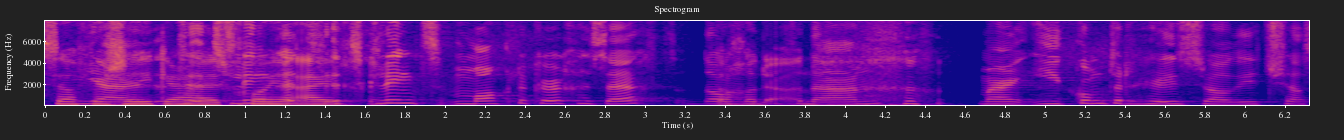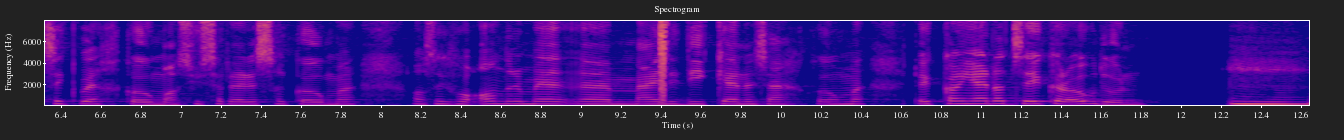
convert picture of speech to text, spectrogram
Zelfverzekerheid, ja, het, klinkt, het, klinkt makkelijker gezegd dan gedaan. gedaan. maar je komt er heus wel, weet je. Als ik ben gekomen, als Yusra is gekomen, als ik van andere me- eh, meiden die kennen zijn gekomen, dan kan jij dat zeker ook doen. Mhm.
